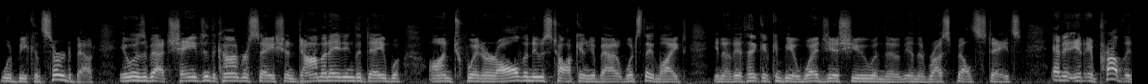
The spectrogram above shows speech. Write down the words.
would be concerned about. It was about changing the conversation, dominating the day on Twitter, all the news talking about it, which they liked. You know, they think it can be a wedge issue in the in the Rust Belt states, and it, it probably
